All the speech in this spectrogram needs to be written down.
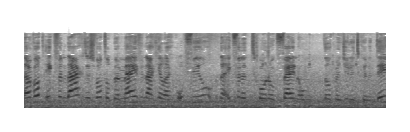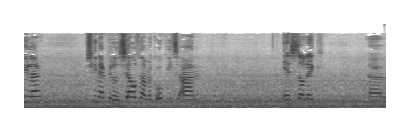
Nou, wat ik vandaag, dus wat er bij mij vandaag heel erg opviel. Nou, ik vind het gewoon ook fijn om dat met jullie te kunnen delen. Misschien heb je er zelf namelijk ook iets aan. Is dat ik, ehm,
